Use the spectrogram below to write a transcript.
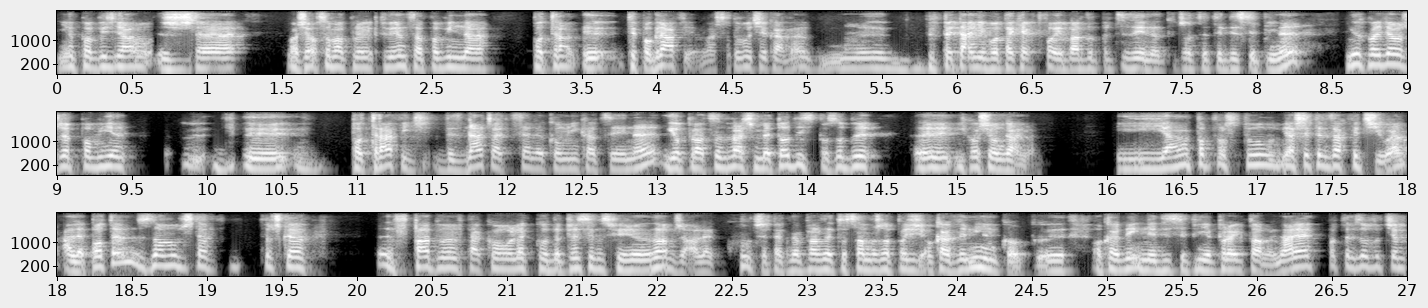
i on powiedział, że właśnie osoba projektująca powinna Y, typografię. Właśnie to było ciekawe. Y, pytanie było tak jak twoje, bardzo precyzyjne dotyczące tej dyscypliny. I odpowiedział, że powinien y, potrafić wyznaczać cele komunikacyjne i opracowywać metody i sposoby ich osiągania. I ja po prostu, ja się tym zachwyciłem, ale potem znowu gdzieś tam troszkę wpadłem w taką lekką depresję, bo stwierdziłem, no dobrze, ale kurczę, tak naprawdę to samo można powiedzieć o każdym innym, o każdej innej dyscyplinie projektowej. No ale potem zobaczyłem,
